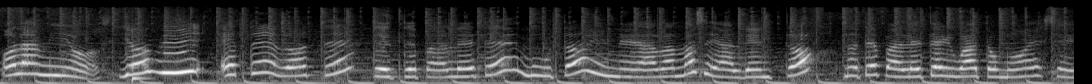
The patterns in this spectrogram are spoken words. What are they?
Hola amigos, yo vi este lote de tepalete mucho y me vamos al dentro. No te palete igual tomó ese.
